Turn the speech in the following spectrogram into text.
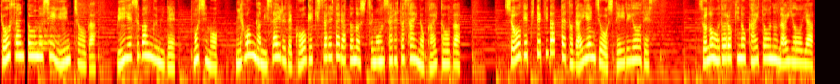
共産党の C 委員長が BS 番組でもしも日本がミサイルで攻撃されたらとの質問された際の回答が衝撃的だったと大炎上しているようです。その驚きの回答の内容や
